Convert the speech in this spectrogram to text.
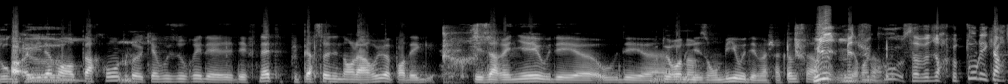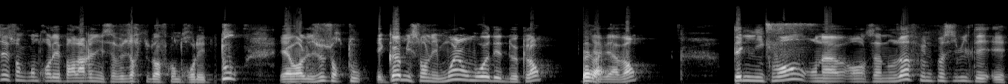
Donc, Alors, euh, évidemment, par contre, euh, quand vous ouvrez des, des fenêtres, plus personne n'est dans la rue à part des, des araignées ou des, euh, ou des, euh, Ou des ou renards. des zombies ou des machins comme ça. Oui, mais du renards. coup, ça veut dire que tous les quartiers sont contrôlés par l'araignée. Ça veut dire qu'ils doivent contrôler tout et avoir les yeux sur tout. Et comme ils sont les moins nombreux des deux clans qu'il y avait avant, techniquement, on a, on- ça nous offre une possibilité. Et,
